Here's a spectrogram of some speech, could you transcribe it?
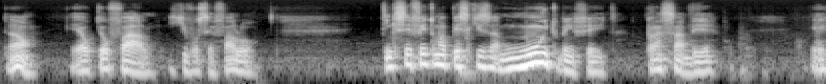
Então, é o que eu falo e que você falou. Tem que ser feita uma pesquisa muito bem feita para saber é,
